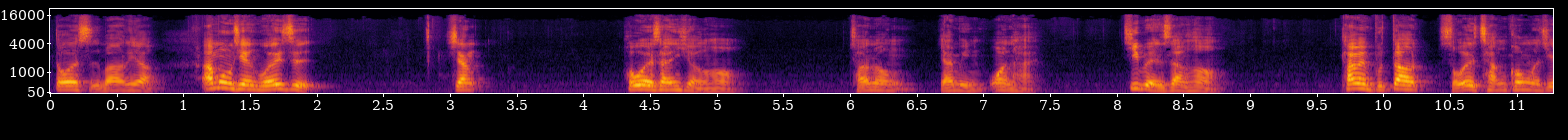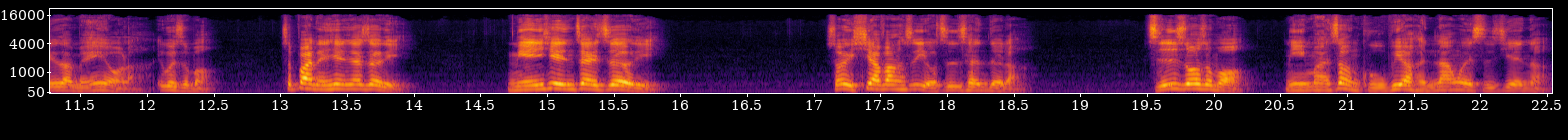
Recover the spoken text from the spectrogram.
都会死猫跳。啊，目前为止，像后卫三雄哈，长隆、阳明、万海，基本上哈，他们不到所谓长空的阶段没有了，因为什么？这半年线在这里。年线在这里，所以下方是有支撑的啦。只是说什么，你买这种股票很浪费时间呐，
